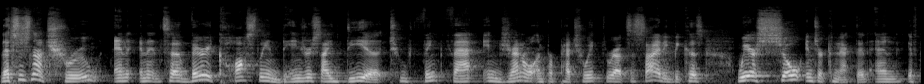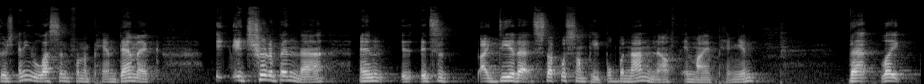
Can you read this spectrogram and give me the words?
that's just not true, and, and it's a very costly and dangerous idea to think that in general and perpetuate throughout society because we are so interconnected. And if there's any lesson from the pandemic, it, it should have been that. And it, it's an idea that stuck with some people, but not enough, in my opinion, that like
